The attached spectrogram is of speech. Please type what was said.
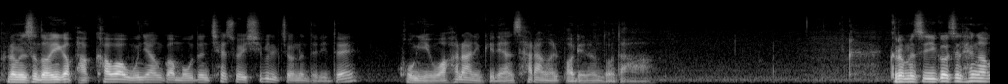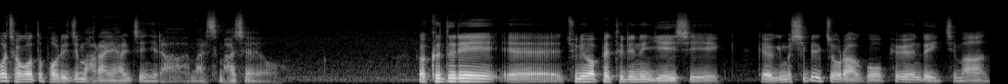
그러면서 너희가 박하와 운양과 모든 채소의 11조는 들이되 공의와 하나님께 대한 사랑을 버리는도다. 그러면서 이것을 행하고 저것도 버리지 말아야 할지니라 말씀하셔요. 그러니까 그들이 예, 주님 앞에 드리는 예식, 그러니까 여기 뭐 11조라고 표현되어 있지만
